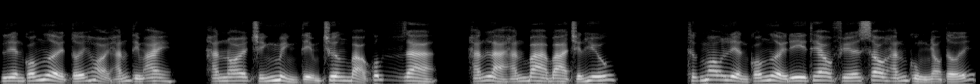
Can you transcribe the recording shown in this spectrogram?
liền có người tới hỏi hắn tìm ai, hắn nói chính mình tìm trương bảo quốc gia, hắn là hắn ba ba chiến hữu. Thực mau liền có người đi theo phía sau hắn cùng nhau tới.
